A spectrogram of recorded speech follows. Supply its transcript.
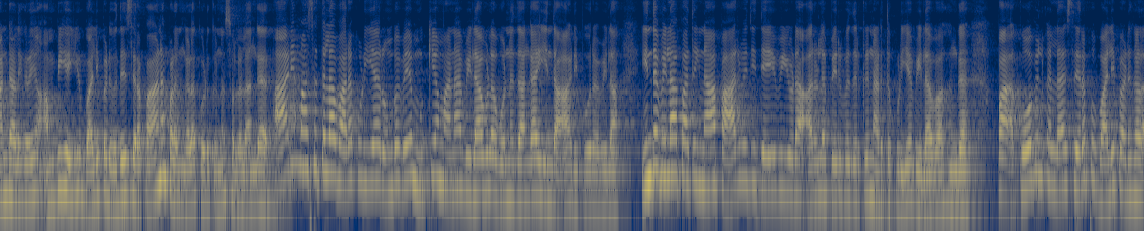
ஆண்டாளிகளையும் அம்பிகையும் வழிபடுவது சிறப்பான பலன்களை கொடுக்குன்னு சொல்லலாங்க. ஆடி மாசத்துல வரக்கூடிய ரொம்பவே முக்கியமான விழாவில் ஒன்று தாங்க இந்த ஆடிப்பூர விழா. இந்த விழா பார்த்தீங்கன்னா பார்வதி தேவியோட அருளை பெறுவதற்கு நடத்தக்கூடிய விழாவாகுங்க. ப கோவில்களில் சிறப்பு வழிபாடுகள்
